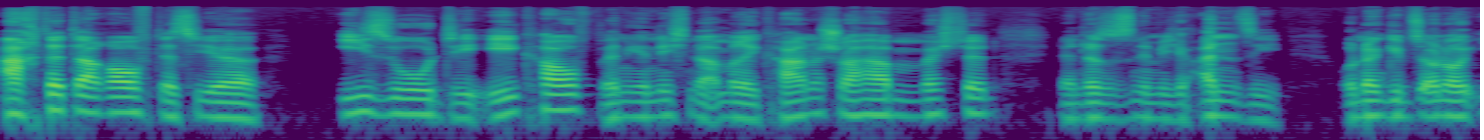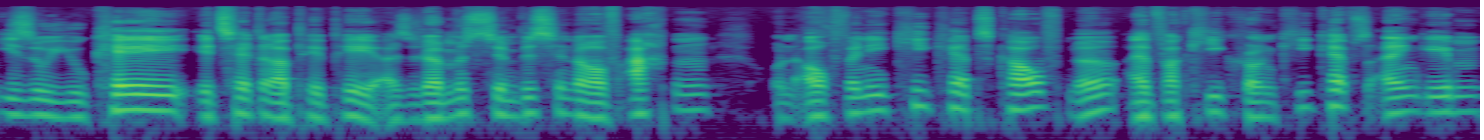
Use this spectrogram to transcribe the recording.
achtet darauf, dass ihr ISO.de kauft, wenn ihr nicht eine amerikanische haben möchtet, denn das ist nämlich ANSI. Und dann gibt es auch noch ISO UK etc. pp. Also da müsst ihr ein bisschen darauf achten. Und auch wenn ihr Keycaps kauft, ne, einfach Keychron Keycaps eingeben,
